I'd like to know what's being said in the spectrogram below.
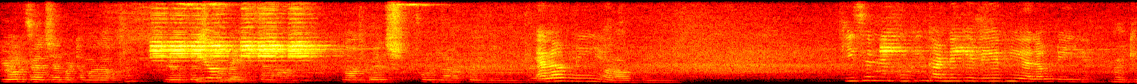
प्योर वेज है बट हमारा होटल veg. हाँ नॉन वेज फ़ूड यहाँ पे नहीं मिलता अलाउड नहीं है। अलाउड नहीं है। किचन में कुकिंग करने के लिए भी अलाउड नहीं है नहीं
